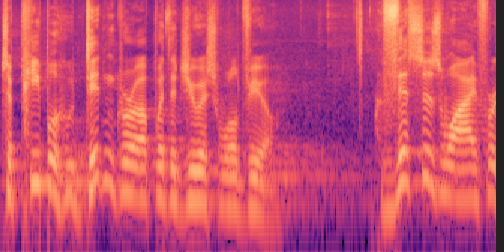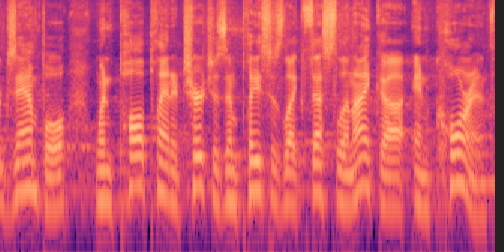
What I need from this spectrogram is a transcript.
to people who didn't grow up with a Jewish worldview. This is why, for example, when Paul planted churches in places like Thessalonica and Corinth,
